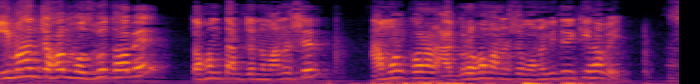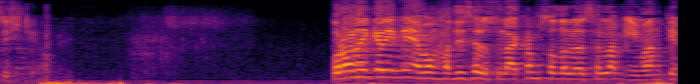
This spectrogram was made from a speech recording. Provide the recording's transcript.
ইমান যখন মজবুত হবে, তখন তার জন্য মানুষের আমল করার আগ্রহ, মানুষের মনের ভিতরে কি হবে? সৃষ্টি হবে। কোরআনে কারিমে এবং হাদিসের রসুল আকরম সাল্লাহ সাল্লাম ইমানকে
